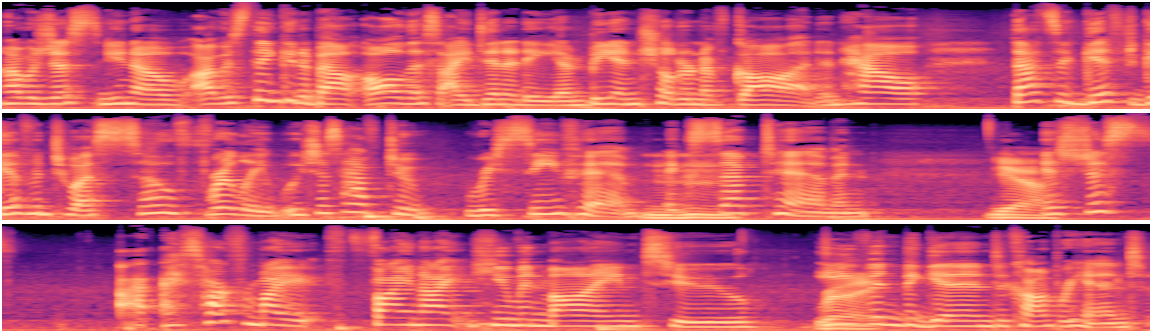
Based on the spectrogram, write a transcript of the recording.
I was just, you know, I was thinking about all this identity and being children of God and how that's a gift given to us so freely. We just have to receive Him, Mm-hmm. accept Him, and Yeah. it's just I, it's hard for my finite human mind to Right. even begin to comprehend.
